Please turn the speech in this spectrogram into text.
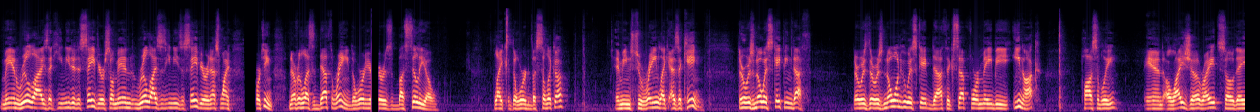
man realized that he needed a savior. So man realizes he needs a savior. And that's why 14. Nevertheless, death reigned. The word here is basileuo, like the word basilica. It means to reign like as a king. There was no escaping death. There was there was no one who escaped death except for maybe Enoch, possibly, and Elijah, right? So they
